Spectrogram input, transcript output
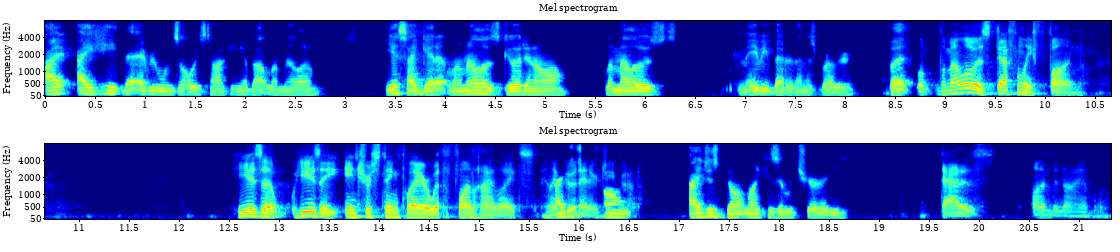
I I hate that everyone's always talking about LaMelo. Yes, I get it. LaMelo's good and all. LaMelo's maybe better than his brother, but LaMelo is definitely fun. He is a he is a interesting player with fun highlights and a I good energy. don't- about him. I just don't like his immaturity. That is undeniable.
